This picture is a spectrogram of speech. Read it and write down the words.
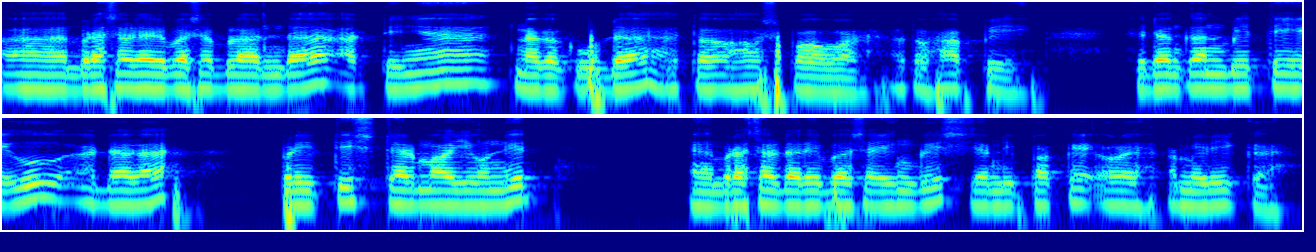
uh, berasal dari bahasa Belanda artinya tenaga kuda atau horsepower atau HP. Sedangkan BTU adalah British Thermal Unit yang berasal dari bahasa Inggris yang dipakai oleh Amerika.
